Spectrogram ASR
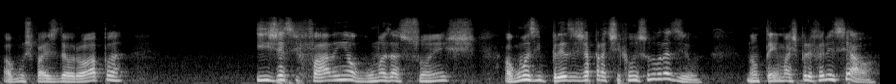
alguns países da Europa, e já se fala em algumas ações, algumas empresas já praticam isso no Brasil. Não tem mais preferencial.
